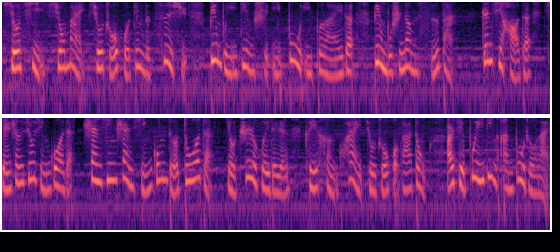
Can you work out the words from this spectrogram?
修气、修脉、修着火定的次序，并不一定是一步一步来的，并不是那么死板。根气好的、前生修行过的、善心善行功德多的、有智慧的人，可以很快就着火发动，而且不一定按步骤来。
